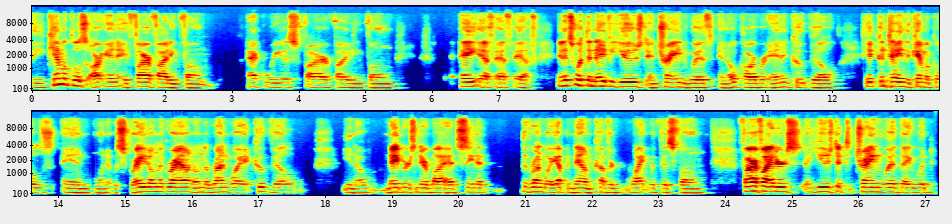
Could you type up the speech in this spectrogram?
The chemicals are in a firefighting foam, aqueous firefighting foam, AFFF. And it's what the Navy used and trained with in Oak Harbor and in Coupeville. It contained the chemicals, and when it was sprayed on the ground on the runway at Coupeville, you know, neighbors nearby had seen it, the runway up and down covered white with this foam. Firefighters used it to train with. They would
